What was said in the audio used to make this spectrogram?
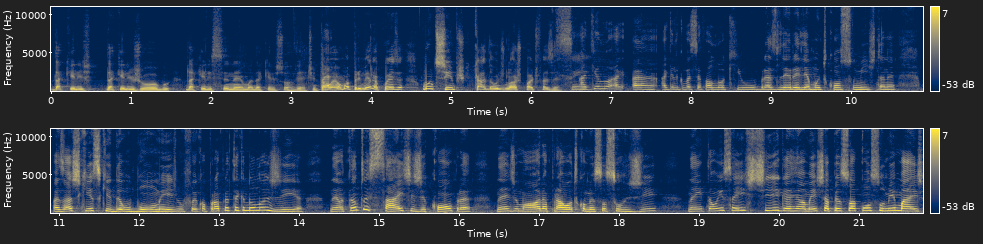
daquele, daquele jogo, daquele cinema, daquele sorvete. Então é uma primeira coisa muito simples que cada um de nós pode fazer. Sim. Aquilo, a- a- aquilo que você falou que o brasileiro ele é muito consumista, né? Mas acho que isso que deu o boom mesmo foi com a própria tecnologia, né? Tantos sites de compra, né? De uma hora para outra começou a surgir. Né? Então, isso aí instiga realmente a pessoa a consumir mais.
